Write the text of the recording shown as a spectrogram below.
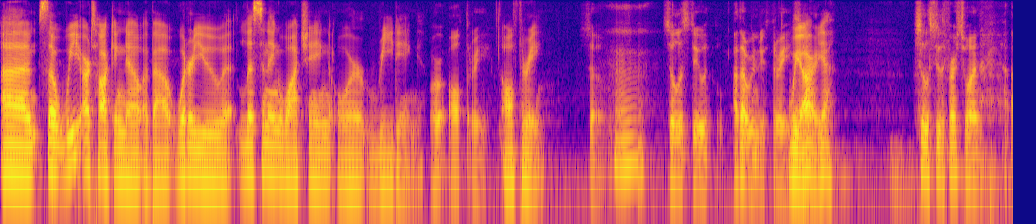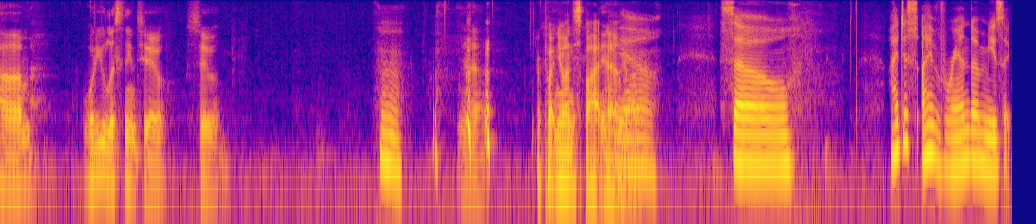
Um, so we are talking now about what are you listening, watching, or reading? or all three. All three. So, so let's do. I thought we were gonna do three. We so- are, yeah. So let's do the first one. Um, what are you listening to, Sue? Hmm. Yeah. We're putting you on the spot Yeah, now. yeah. So I just I have random music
